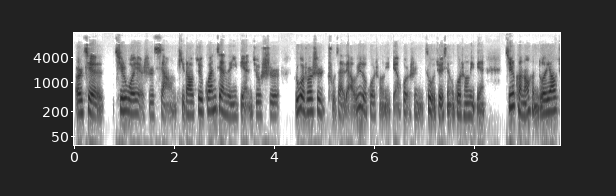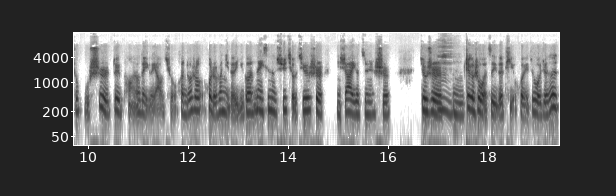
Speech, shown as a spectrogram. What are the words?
而且其实我也是想提到最关键的一点，就是如果说是处在疗愈的过程里边，或者是你自我觉醒的过程里边，其实可能很多要求不是对朋友的一个要求，很多时候或者说你的一个内心的需求，其实是你需要一个咨询师。就是嗯嗯，这个是我自己的体会。就我觉得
